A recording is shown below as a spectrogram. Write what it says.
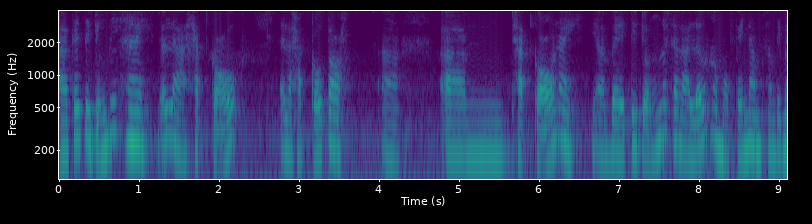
à, cái tiêu chuẩn thứ hai đó là hạch cổ. Đây là hạch cổ to. À, à, hạch cổ này à, về tiêu chuẩn nó sẽ là lớn hơn 1,5 cm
